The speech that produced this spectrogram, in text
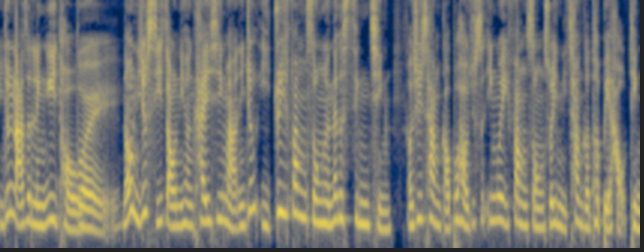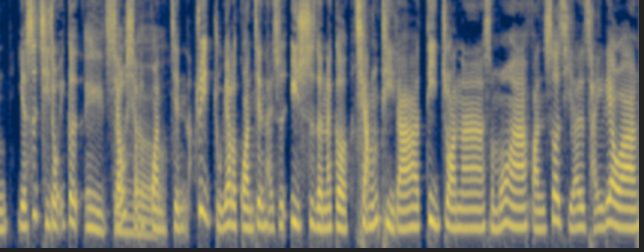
你就拿着淋浴头，，对，然后你就洗澡，你很开心嘛，你就以最放松的那个心情而去唱，搞不好就是因为放松，所以你唱歌特别好听，也是其中一个哎小小的关键啦。最主要的关键还是浴室的那个墙体啦、地砖啊、什么啊，反射起来的材料啊。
